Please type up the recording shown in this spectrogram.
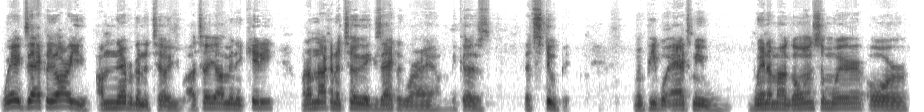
where exactly are you? I'm never going to tell you. I'll tell you I'm in Ekiti, but I'm not going to tell you exactly where I am because that's stupid. When people ask me, when am I going somewhere or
